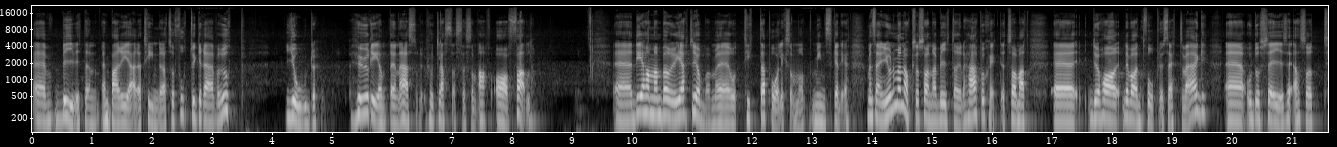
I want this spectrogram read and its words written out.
eh, blivit en, en barriär, ett hinder. Att så fort du gräver upp jord, hur rent den är, så klassas det som avfall. Eh, det har man börjat jobba med och titta på liksom och minska det. Men sen gjorde man också sådana bitar i det här projektet som att eh, du har, det var en 2 plus 1 väg eh, och då säger sig alltså att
